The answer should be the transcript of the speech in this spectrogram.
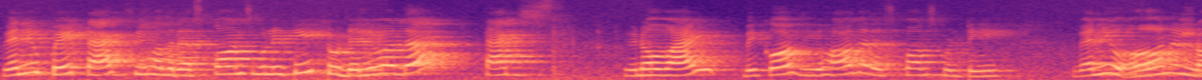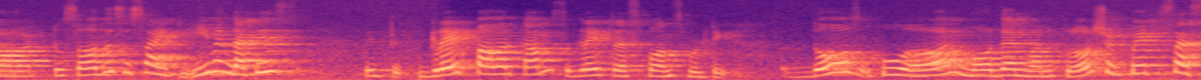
When you pay tax, you have the responsibility to deliver the tax. You know why? Because you have the responsibility when you earn a lot to serve the society. Even that is, with great power comes great responsibility. Those who earn more than one crore should pay cess.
